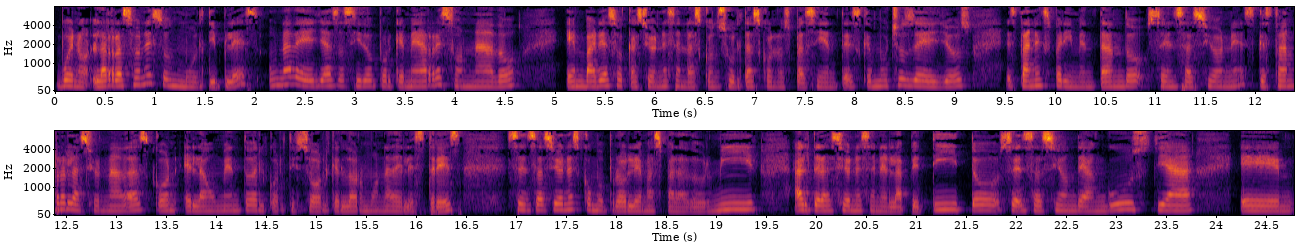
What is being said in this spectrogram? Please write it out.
Bueno, las razones son múltiples. Una de ellas ha sido porque me ha resonado en varias ocasiones en las consultas con los pacientes que muchos de ellos están experimentando sensaciones que están relacionadas con el aumento del cortisol, que es la hormona del estrés, sensaciones como problemas para dormir, alteraciones en el apetito, sensación de angustia, eh,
